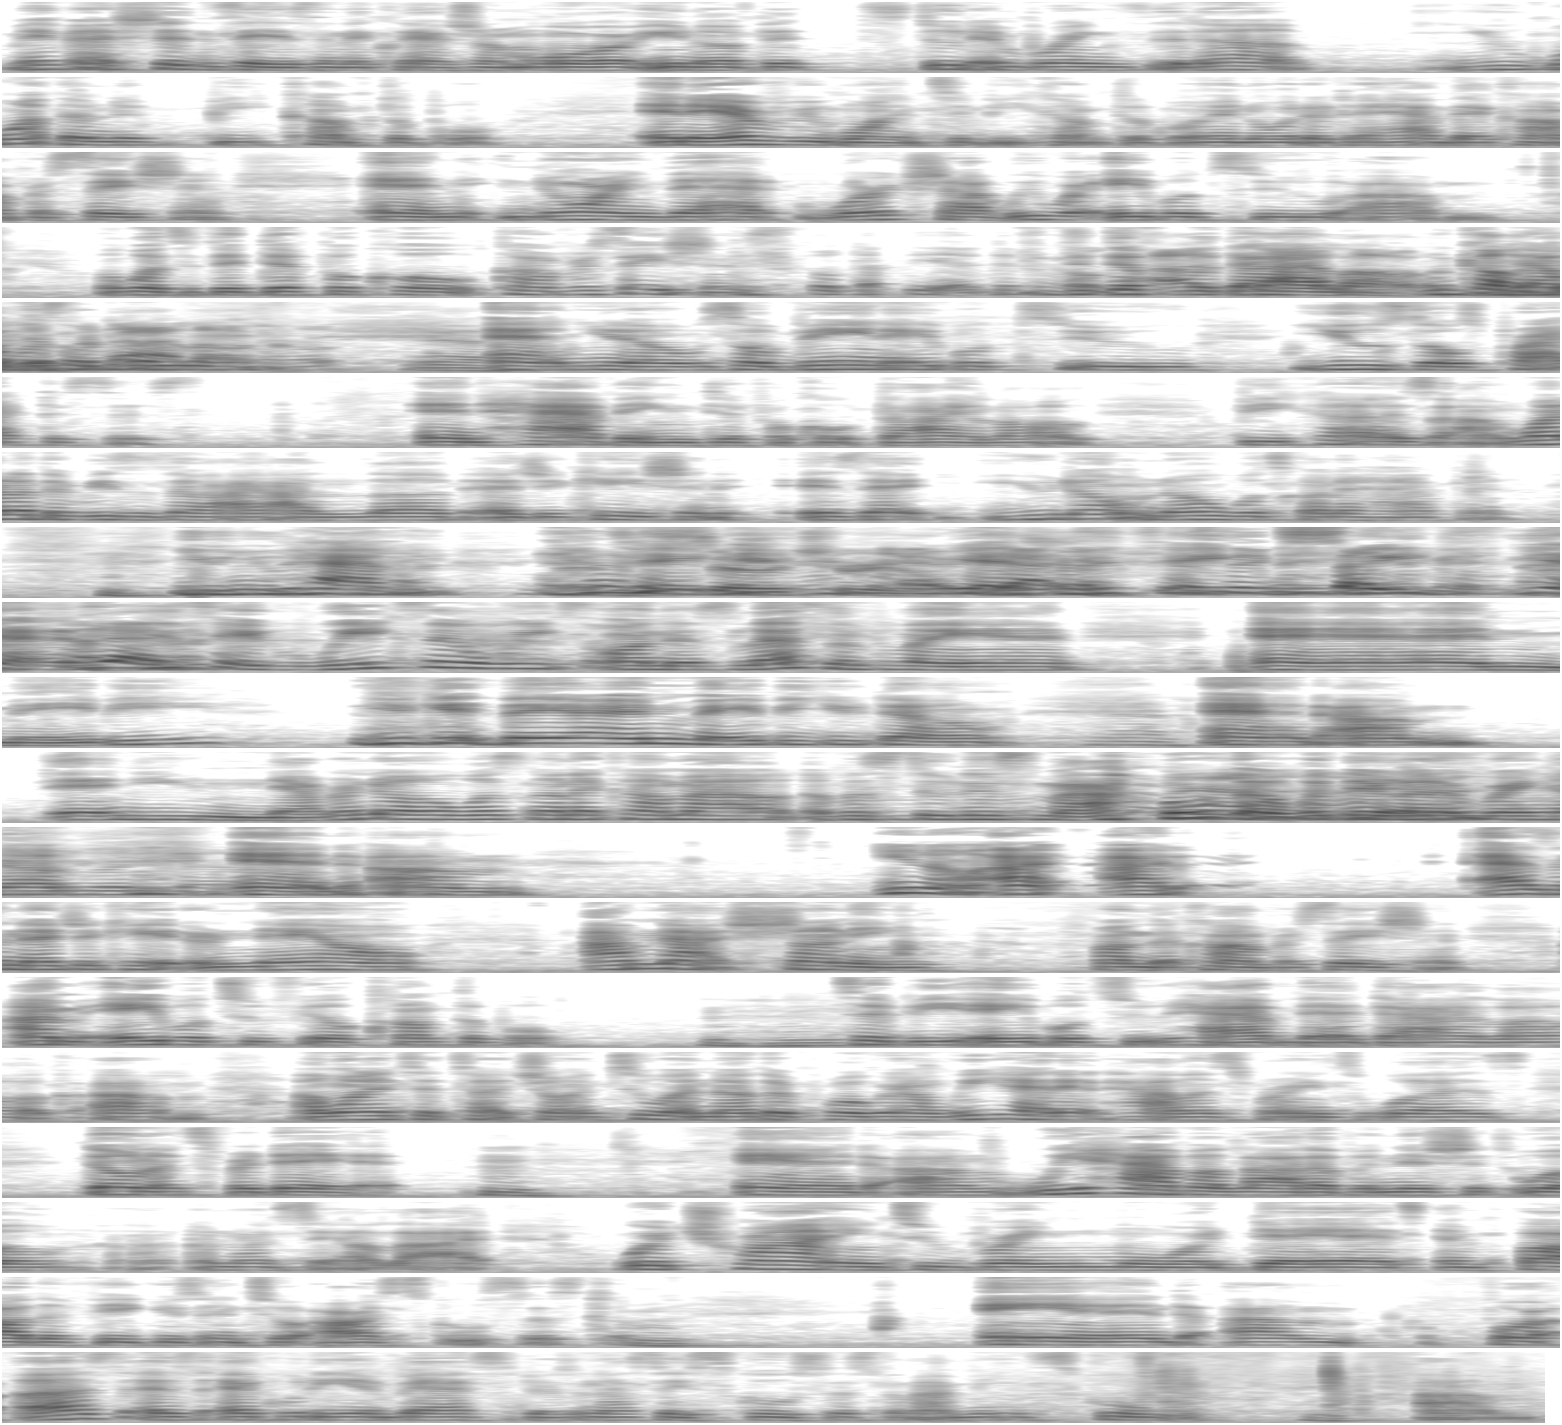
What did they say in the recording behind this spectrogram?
maybe I shouldn't say it's in the classroom, or you know, if the student brings it up, you want them to be comfortable and everyone to be comfortable in order to have that conversation. And during that workshop, we were able to, um, what was it, the difficult conversations? Difficult, di- yeah, The difficult, difficult uh, dialogue. We call it That was difficult the- dialogue. Yeah. And you know, so being able to use those practices and having difficult dialogue, because um, one of the reasons that I, I love education is that you don't know what's going to happen. You you have you That's take so true. Yes, Yeah, you take weeks. Yes, Yes. you take weeks and weeks on this lesson plan, and maybe you get there, and maybe you don't, and um, and you never know what's going to come out of a student's mouth or what they're going to bring up, and um, you know, I, I as an educator now, I'm not shunning from the conversation. I'm able to feel comfortable Mm-hmm. to be able to have that dialogue. Um, I wanted to touch on too another program we had at Highland Springs was Donuts for Dad, Hmm. and um, we have a lot of initiatives. Well, I'm not saying a lot. We're trying to bring more dads and father figures into our school system. And um, for us as equity ambassadors, and I say school system, I mean school, um,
